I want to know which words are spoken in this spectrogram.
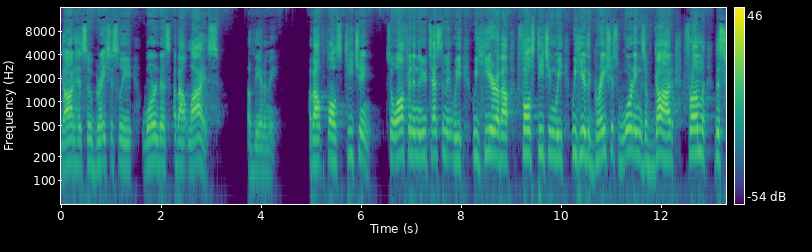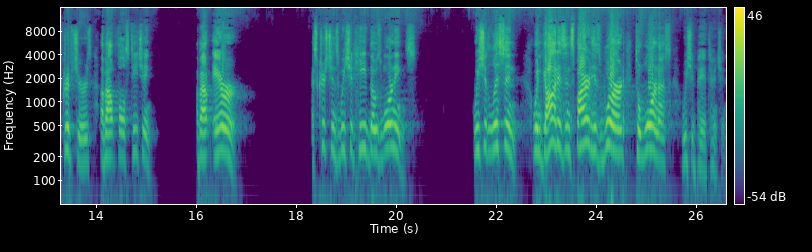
God has so graciously warned us about lies of the enemy about false teaching. So often in the New Testament, we, we hear about false teaching. We, we hear the gracious warnings of God from the scriptures about false teaching, about error. As Christians, we should heed those warnings. We should listen. When God has inspired His Word to warn us, we should pay attention.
